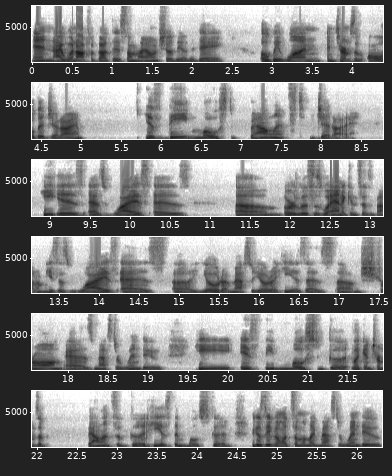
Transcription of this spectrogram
and i went off about this on my own show the other day obi-wan in terms of all the jedi is the most balanced jedi he is as wise as um, or this is what Anakin says about him. He's as wise as uh, Yoda, Master Yoda. He is as um, strong as Master Windu. He is the most good. Like in terms of balance of good, he is the most good. Because even with someone like Master Windu,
